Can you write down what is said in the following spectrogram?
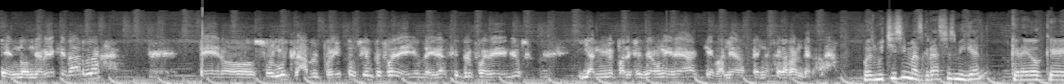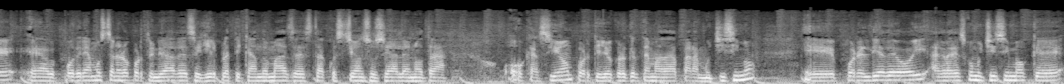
en donde había que darla. Pero soy muy claro, el proyecto siempre fue de ellos, la idea siempre fue de ellos. Y a mí me parece que era una idea que valía la pena ser abanderada. Pues muchísimas gracias, Miguel. Creo que eh, podríamos tener oportunidad de seguir platicando más de esta cuestión social en otra ocasión, porque yo creo que el tema da para muchísimo. Eh, por el día de hoy agradezco muchísimo que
